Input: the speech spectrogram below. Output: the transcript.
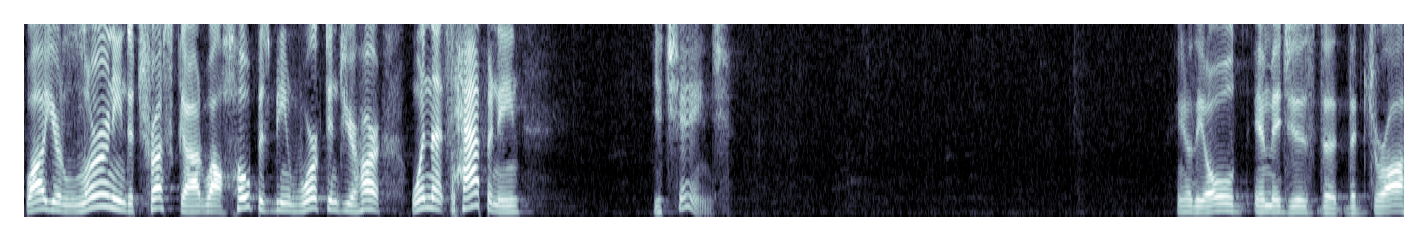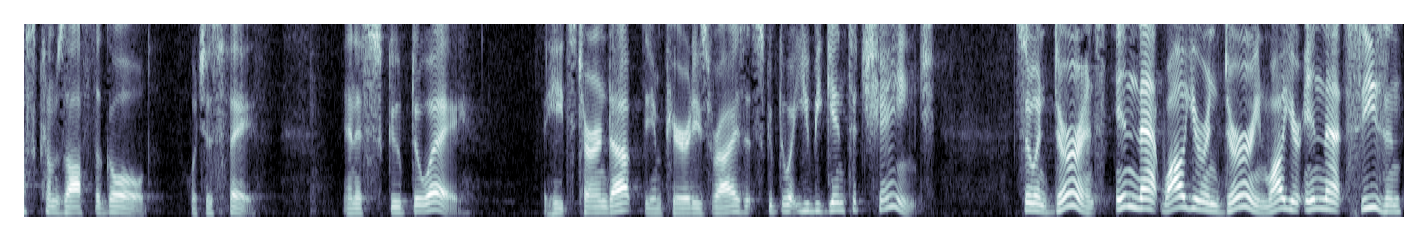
while you're learning to trust God, while hope is being worked into your heart, when that's happening, you change. You know, the old image is the, the dross comes off the gold, which is faith, and it's scooped away. The heat's turned up, the impurities rise, it's scooped away. You begin to change. So, endurance, in that, while you're enduring, while you're in that season,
